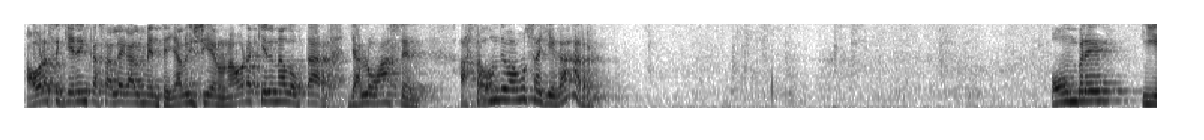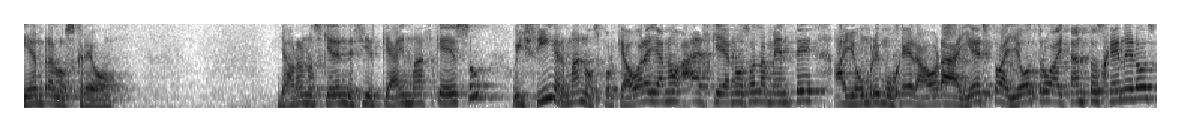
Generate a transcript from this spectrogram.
Ahora se quieren casar legalmente, ya lo hicieron. Ahora quieren adoptar, ya lo hacen. ¿Hasta dónde vamos a llegar? Hombre y hembra los creó. Y ahora nos quieren decir que hay más que eso. Y sí, hermanos, porque ahora ya no, ah, es que ya no solamente hay hombre y mujer, ahora hay esto, hay otro, hay tantos géneros,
